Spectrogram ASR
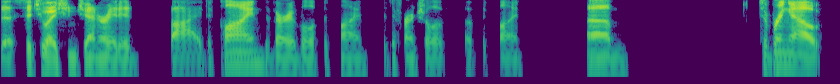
the situation generated by decline, the variable of decline, the differential of, of decline, um, to bring out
